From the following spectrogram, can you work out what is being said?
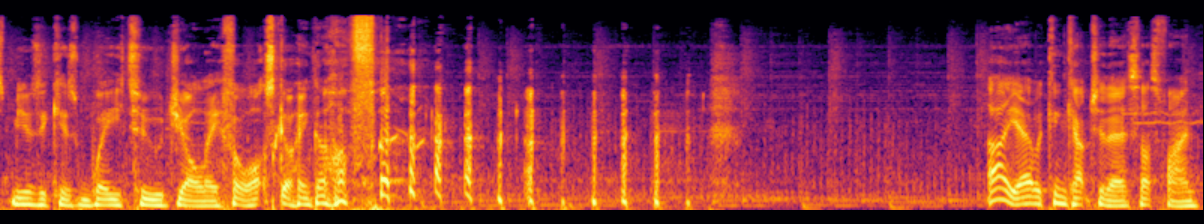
This music is way too jolly for what's going off. Ah, yeah, we can capture this, that's fine.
